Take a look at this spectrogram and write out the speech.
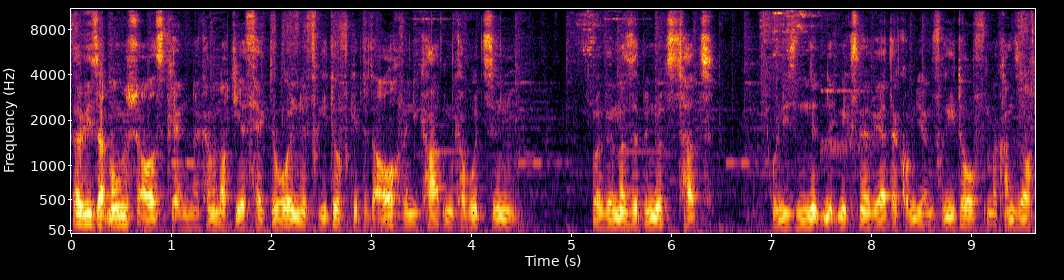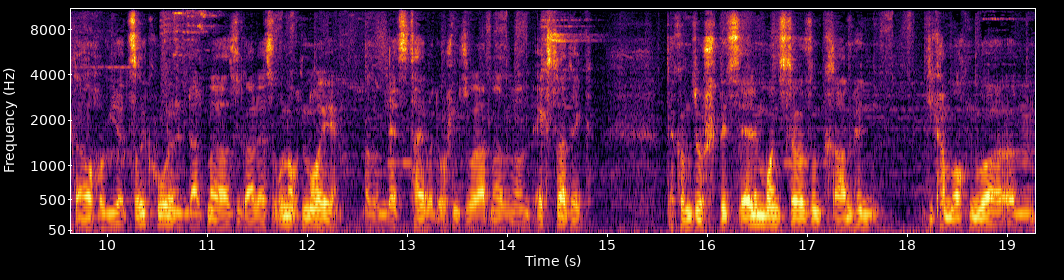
Ja, wie gesagt, man muss sich auskennen. Da kann man auch die Effekte holen. Den Friedhof gibt es auch, wenn die Karten kaputt sind oder wenn man sie benutzt hat und die sind nichts mehr wert, da kommen die den Friedhof. Man kann sie auch da auch wieder zurückholen. Da hat man sogar das auch noch neu. Also im letzten Teil auch schon so, da hat man so noch ein extra Deck. Da kommen so spezielle Monster oder so ein Kram hin. Die kann man auch nur ähm,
